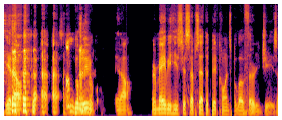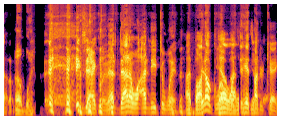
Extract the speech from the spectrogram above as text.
You know, It's unbelievable. You know, or maybe he's just upset that Bitcoin's below thirty G's. I don't oh, know. Oh boy, exactly. That that I, I need to win. I bought They don't the glow hell once it hits dip, hundred though. k.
